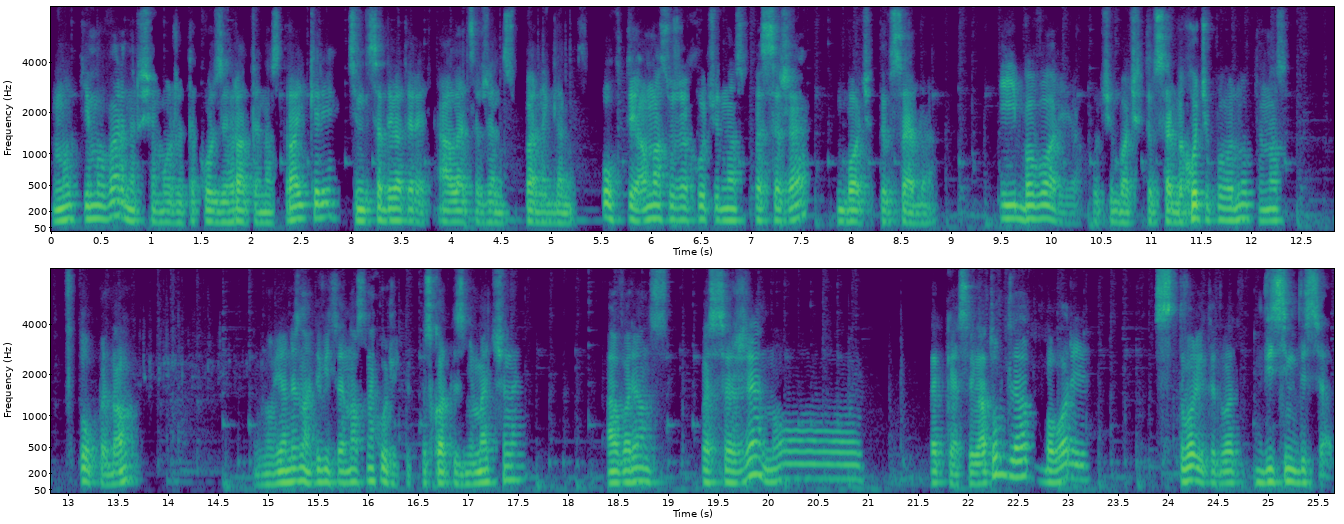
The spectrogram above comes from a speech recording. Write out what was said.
Ну, Тімо Вернер ще може також зіграти на страйкері. 79 рейтинг, але це вже не суперник для нас. Ух ти, а в нас вже хочуть нас ПСЖ бачити в себе. І Баварія хоче бачити в себе. Хоче повернути нас в топи, да? Ну, я не знаю, дивіться, нас не хочуть підпускати з Німеччини. А варіант з ПСЖ, ну. Таке собі. А тут для Баварії створити 80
